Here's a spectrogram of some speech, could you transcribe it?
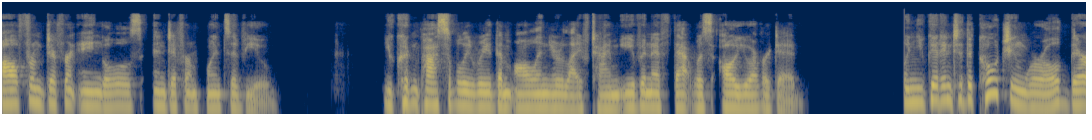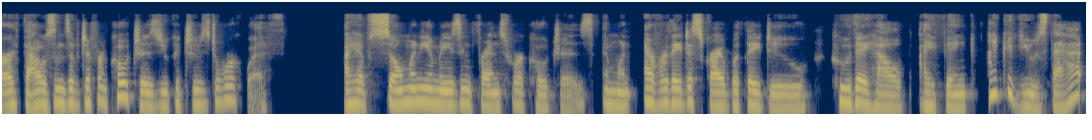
all from different angles and different points of view. You couldn't possibly read them all in your lifetime, even if that was all you ever did. When you get into the coaching world, there are thousands of different coaches you could choose to work with. I have so many amazing friends who are coaches, and whenever they describe what they do, who they help, I think I could use that.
